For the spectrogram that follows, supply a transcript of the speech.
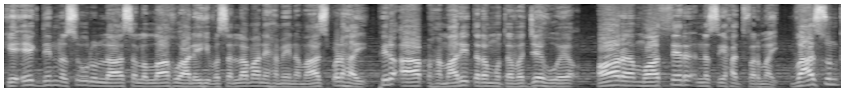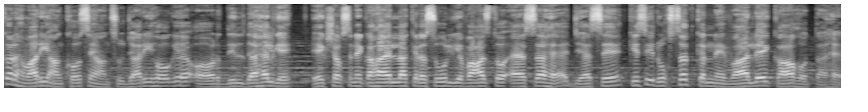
کہ ایک دن رسول اللہ صلی اللہ علیہ وسلم نے ہمیں نماز پڑھائی، پھر آپ ہماری طرف متوجہ ہوئے اور مؤثر نصیحت فرمائی۔ واز سن کر ہماری آنکھوں سے آنسو جاری ہو گئے اور دل دہل گئے۔ ایک شخص نے کہا، اللہ کے رسول، یہ واز تو ایسا ہے جیسے کسی رخصت کرنے والے کا ہوتا ہے۔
